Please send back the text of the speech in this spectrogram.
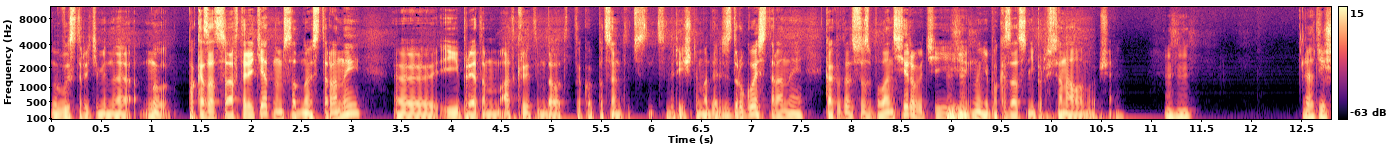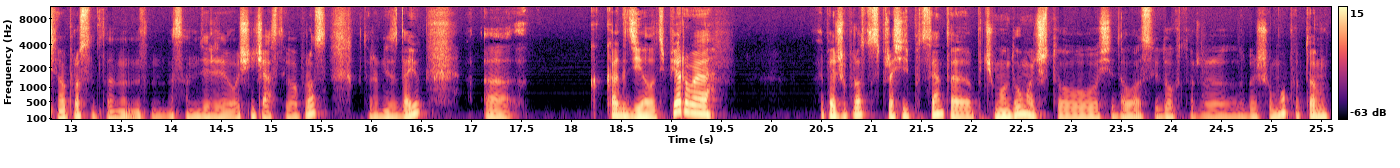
выстроить именно, ну, показаться авторитетным с одной стороны, э, и при этом открытым, да, вот такой пациентоцентричной модели с другой стороны, как вот это все сбалансировать и, uh-huh. ну, не показаться непрофессионалом вообще. Uh-huh. Отличный вопрос. Это на самом деле очень частый вопрос, который мне задают. Как делать? Первое, опять же, просто спросить пациента, почему он думает, что седовласый доктор э, с большим опытом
